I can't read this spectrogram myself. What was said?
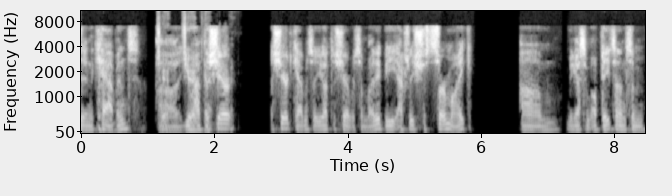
in the cabins. Uh, you have to share right? a shared cabin, so you have to share with somebody. It'd be actually Sir Mike. Um, we got some updates on some.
